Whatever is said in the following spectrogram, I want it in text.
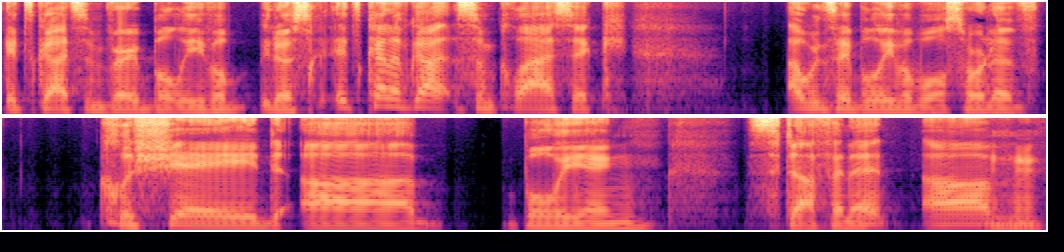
it's got some very believable, you know, it's kind of got some classic. I wouldn't say believable, sort of cliched uh, bullying stuff in it. Um,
